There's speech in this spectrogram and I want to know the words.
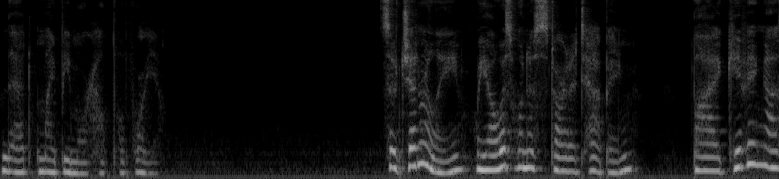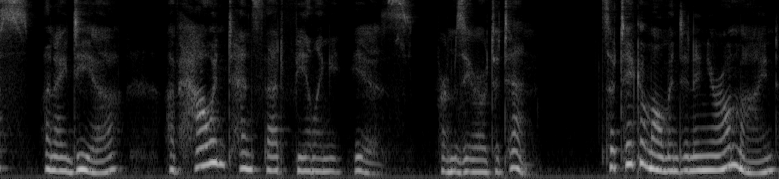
that might be more helpful for you. So, generally, we always want to start a tapping by giving us an idea of how intense that feeling is from 0 to 10. So, take a moment and in your own mind,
